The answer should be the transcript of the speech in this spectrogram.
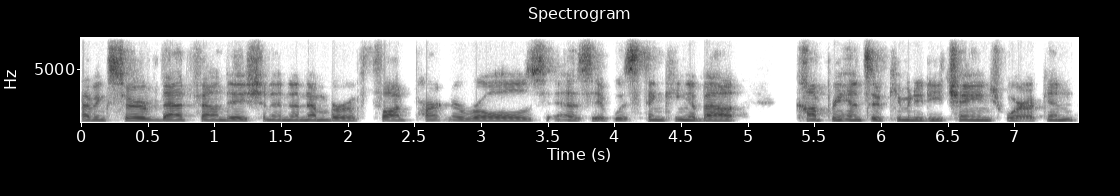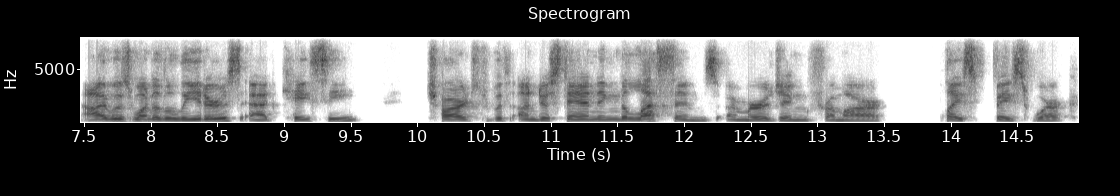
having served that foundation in a number of thought partner roles as it was thinking about comprehensive community change work. And I was one of the leaders at Casey charged with understanding the lessons emerging from our place based work,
